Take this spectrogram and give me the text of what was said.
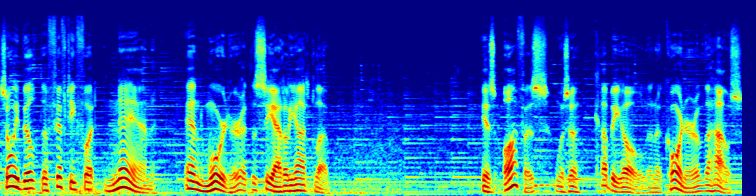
so he built the 50 foot Nan and moored her at the Seattle Yacht Club. His office was a cubbyhole in a corner of the house.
